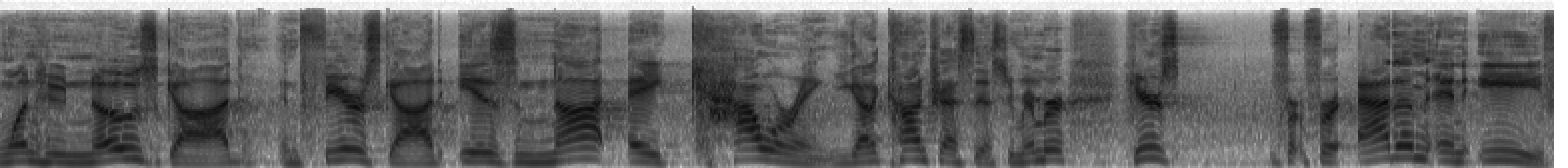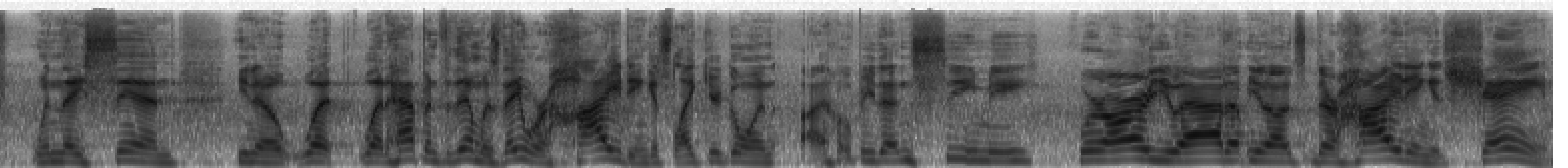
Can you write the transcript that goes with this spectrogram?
one who knows God and fears God is not a cowering. You got to contrast this. Remember, here's for, for Adam and Eve, when they sinned, you know, what, what happened for them was they were hiding. It's like you're going, I hope he doesn't see me. Where are you, Adam? You know, they're hiding. It's shame.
